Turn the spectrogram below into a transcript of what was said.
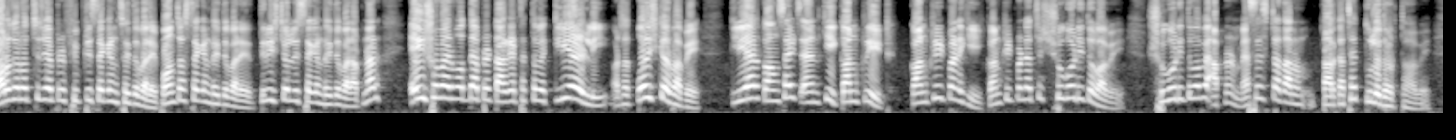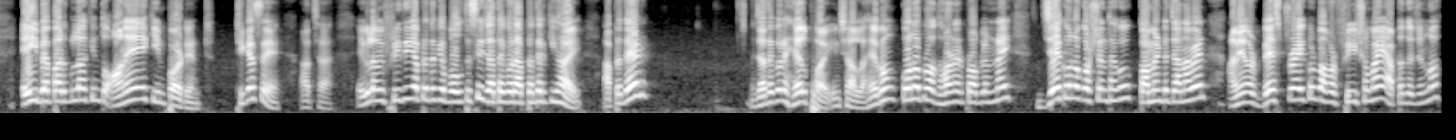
বড় জোর হচ্ছে যে আপনার ফিফটি সেকেন্ডস হইতে পারে, পঞ্চাশ সেকেন্ড হইতে পারে, তিরিশ, চল্লিশ সেকেন্ড হইতে পারে। আপনার এই সময়ের মধ্যে আপনার টার্গেট থাকতে হবে ক্লিয়ারলি অর্থাৎ পরিষ্কারভাবে। ক্লিয়ার কনসাইজ অ্যান্ড কি? কনক্রিট কনক্রিট মানে কি? কনক্রিট মানে হচ্ছে সুগঠিতভাবে। সুগঠিতভাবে আপনার মেসেজটা তার তার কাছে তুলে ধরতে হবে। এই ব্যাপারগুলো কিন্তু অনেক ইম্পর্টেন্ট ঠিক আছে? আচ্ছা এগুলো আমি ফ্রিতেই আপনাদেরকে বলতেছি, যাতে করে আপনাদের কি হয়? আপনাদের যাতে করে হেল্প হয় ইনশাল্লাহ এবং কোনো ধরনের প্রবলেম নাই যে কোনো কোশ্চেন থাকুক কমেন্টে জানাবেন। আমি আমার বেস্ট ট্রাই করব, আমার ফ্রি সময়, আপনাদের জন্য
